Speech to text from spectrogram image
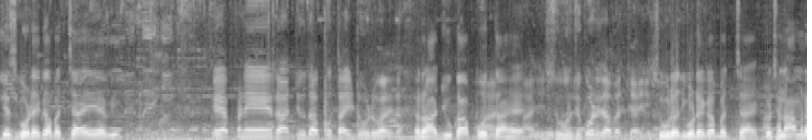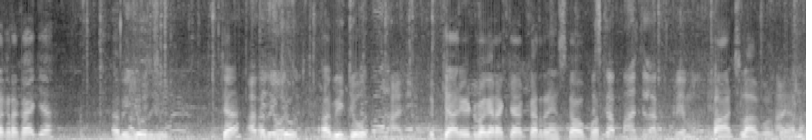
किस घोड़े का बच्चा है ये अभी अपने राजू का पोता जी डोड वाले का राजू का पोता है सूरज घोड़े का बच्चा है जी सूरज घोड़े का बच्चा है कुछ नाम रख रखा है क्या अभिजोत जी क्या अभिजोत अभिजोत हाँ जी तो क्या रेट वगैरह क्या कर रहे हैं इसका ऑफ़र इसका पाँच लाख रुपये पाँच लाख रुपये है ना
